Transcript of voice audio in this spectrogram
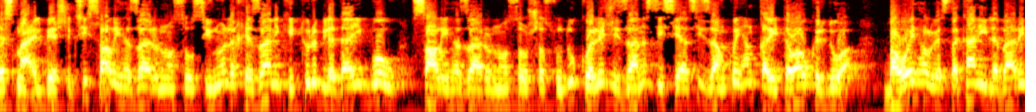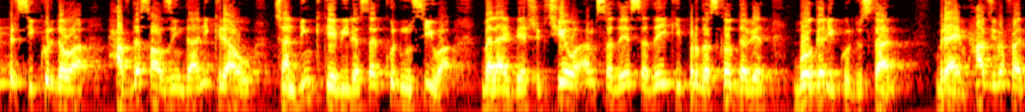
ئیسماعیل بێشکچی ساڵی هەزار و نۆ سەد و سی و نۆ لە خێزانێکی تورک لەدایکبووە و ساڵی هەزار و نۆ سەد و شەست و دوو کۆلێژی زانستی سیاسی زانکۆی ئەنقەرەی تەواو کردووە، بەهۆی هەڵوێستەکانی لەبارەی پرسی کوردەوە حەڤدە ساڵ زیندانی کراوە و چەندین کتێبی لەسەر کورد نووسیوە، بەلای بێشکچییەوە ئەم سەدەیە سەدەیەکی پڕ دەستکەوت دەبێت بۆ گەلی کوردستان. برایم حاجی بەفەت،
